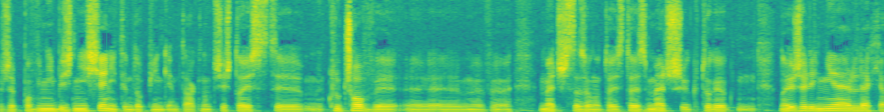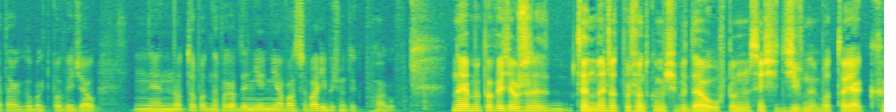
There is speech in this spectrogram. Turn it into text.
że powinni być niesieni tym dopingiem, tak? No przecież to jest y, kluczowy y, mecz sezonu. To jest, to jest mecz, który, no jeżeli nie Lechia, tak jak Robert powiedział, no to naprawdę nie, nie awansowalibyśmy tych pucharów. No ja bym powiedział, że ten mecz od początku mi się wydał w pewnym sensie dziwny, bo to jak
